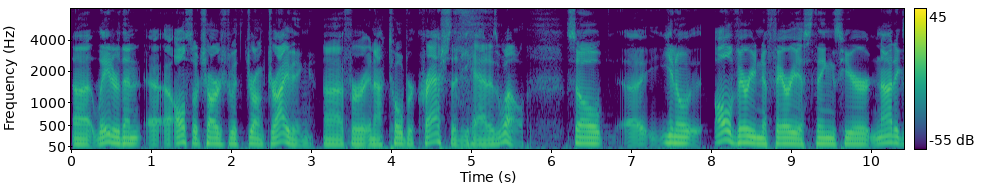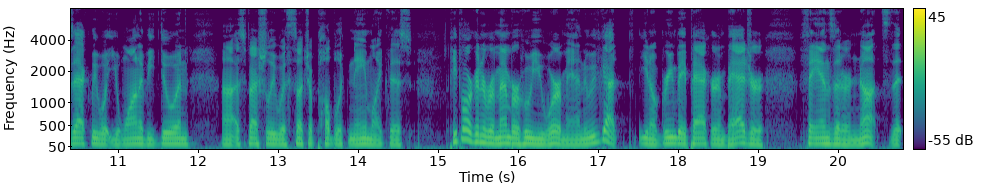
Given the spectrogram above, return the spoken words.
Uh, later, then uh, also charged with drunk driving uh, for an October crash that he had as well. So, uh, you know, all very nefarious things here. Not exactly what you want to be doing, especially with such a public name like this. People are going to remember who you were, man. We've got, you know, Green Bay Packer and Badger fans that are nuts that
